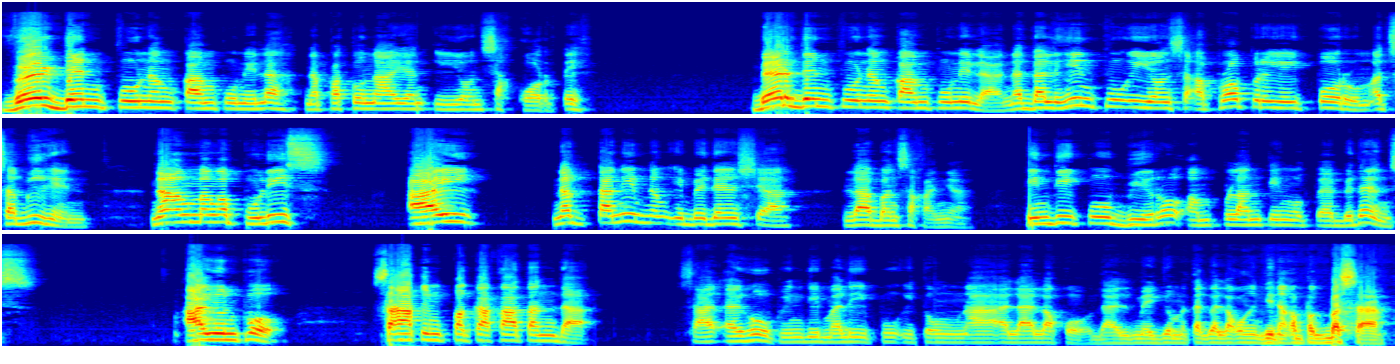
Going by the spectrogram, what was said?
burden po ng kampo nila na patunayan iyon sa korte. Burden po ng kampo nila na dalhin po iyon sa appropriate forum at sabihin na ang mga pulis ay nagtanim ng ebidensya laban sa kanya. Hindi po biro ang planting of evidence. Ayon po sa aking pagkakatanda, sa, I hope hindi mali po itong naaalala ko dahil medyo matagal ako hindi nakapagbasa.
